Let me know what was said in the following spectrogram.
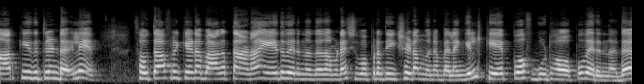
മാർക്ക് ചെയ്തിട്ടുണ്ട്? അല്ലേ? സൗത്ത് ആഫ്രിക്കയുടെ ഭാഗത്താണ് ഏത് വരുന്നത്? നമ്മുടെ ശുഭപ്രതീക്ഷയുടെ മുനമ്പ് അല്ലെങ്കിൽ കേപ്പ് ഓഫ് ഗുഡ് ഹോപ്പ് വരുന്നത്.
